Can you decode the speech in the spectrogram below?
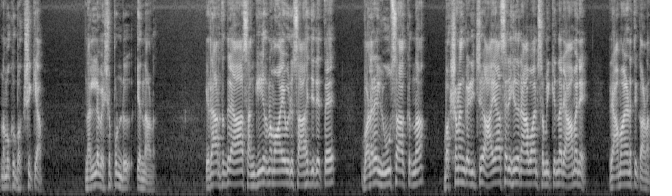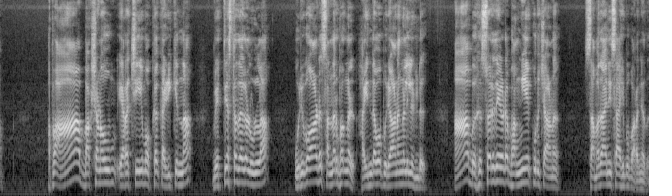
നമുക്ക് ഭക്ഷിക്കാം. നല്ല വിശപ്പുണ്ട് എന്നാണ്. യഥാർത്ഥത്തിൽ ആ സങ്കീർണമായ ഒരു സാഹചര്യത്തെ വളരെ ലൂസാക്കുന്ന ഭക്ഷണം കഴിച്ച് ആയാസരഹിതനാവാൻ ശ്രമിക്കുന്ന രാമനെ രാമായണത്തിൽ കാണാം. അപ്പോൾ ആ ഭക്ഷണവും ഇറച്ചിയും ഒക്കെ കഴിക്കുന്ന വ്യത്യസ്തതകളുള്ള ഒരുപാട് സന്ദർഭങ്ങൾ ഹൈന്ദവ പുരാണങ്ങളിലുണ്ട്. ആ ബഹുസ്വരതയുടെ ഭംഗിയെക്കുറിച്ചാണ് സമദാനി സാഹിബ് പറഞ്ഞത്.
